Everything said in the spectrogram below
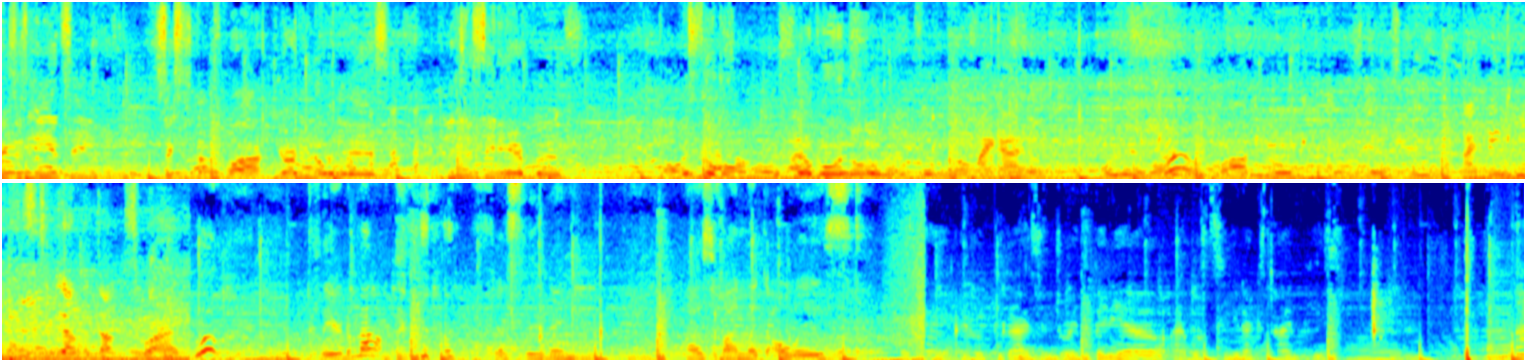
A ENT, Six Star Squad. You already know what it is. You just seen it here first. Oh, it's still going on. It's still going on. Oh my god. Oh yeah, right on his body. I think he needs to be on the dunk squad. Woo! Cleared him out. Just leaving. That was fun like always. Okay, I hope you guys enjoyed the video. I will see you next time. Peace.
